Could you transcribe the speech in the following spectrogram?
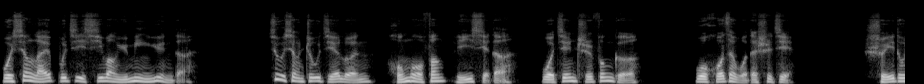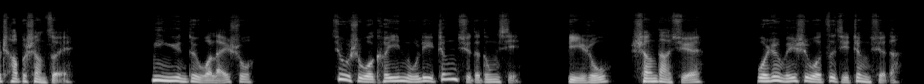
我向来不寄希望于命运的，就像周杰伦《红磨坊》里写的：“我坚持风格，我活在我的世界，谁都插不上嘴。命运对我来说，就是我可以努力争取的东西。比如上大学，我认为是我自己正确的，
